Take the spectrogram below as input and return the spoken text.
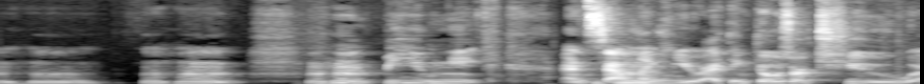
Mm-hmm. Mm-hmm. Mm-hmm. Be unique and sound mm-hmm. like you. I think those are two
